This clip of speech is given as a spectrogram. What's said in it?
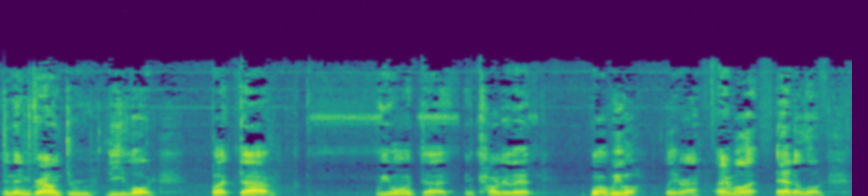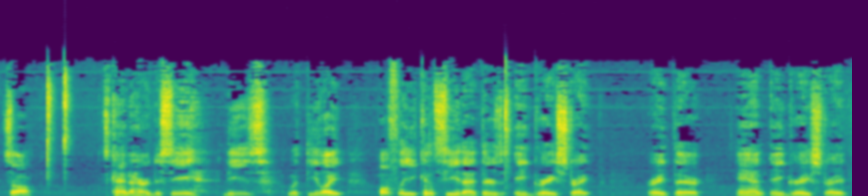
and then ground through the load but uh, we won't uh, encounter that. Well we will later on. I will add a load. So it's kind of hard to see these with the light. Hopefully you can see that there's a gray stripe right there and a gray stripe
